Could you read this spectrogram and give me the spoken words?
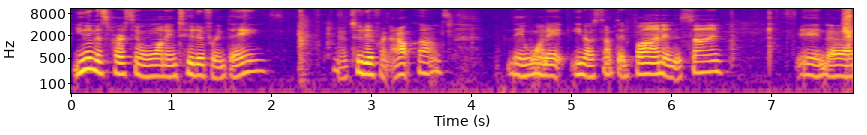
you and this person wanting two different things, you know, two different outcomes they wanted, you know, something fun in the sun. And uh,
